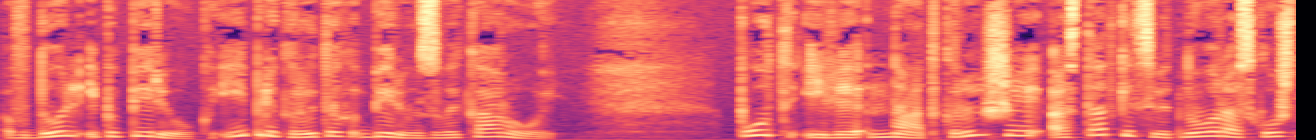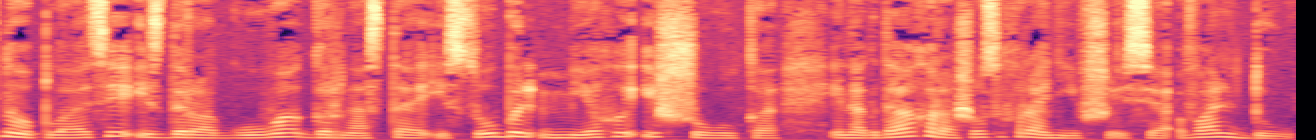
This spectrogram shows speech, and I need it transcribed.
вдоль и поперек, и прикрытых березовой корой. Под или над крышей остатки цветного роскошного платья из дорогого, горностая и соболь, меха и шелка, иногда хорошо сохранившиеся, во льду.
